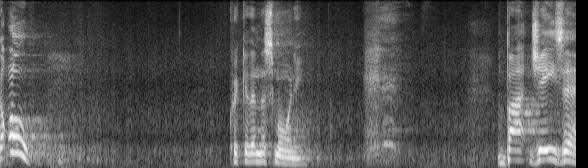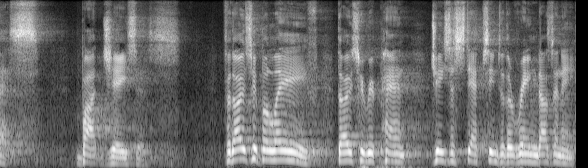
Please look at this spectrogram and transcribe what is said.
Oh! Quicker than this morning. but Jesus. But Jesus. For those who believe, those who repent, Jesus steps into the ring, doesn't he?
